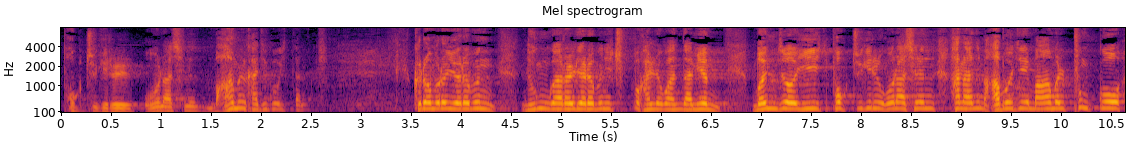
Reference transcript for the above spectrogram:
복 주기를 원하시는 마음을 가지고 있다는 것입니다. 그러므로 여러분 누군가를 여러분이 축복하려고 한다면 먼저 이 복주기를 원하시는 하나님 아버지의 마음을 품고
